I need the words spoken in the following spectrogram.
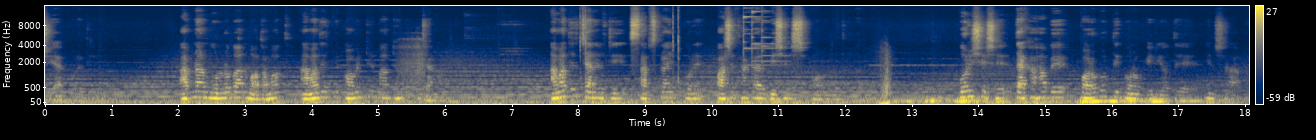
শেয়ার করে দিন আপনার মূল্যবান মতামত আমাদেরকে কমেন্টের মাধ্যমে জানান আমাদের চ্যানেলটি সাবস্ক্রাইব করে পাশে থাকার বিশেষ অনুরোধ। পরিশেষে দেখা হবে পরবর্তী কোনো ভিডিওতে ইনশাআল্লাহ।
